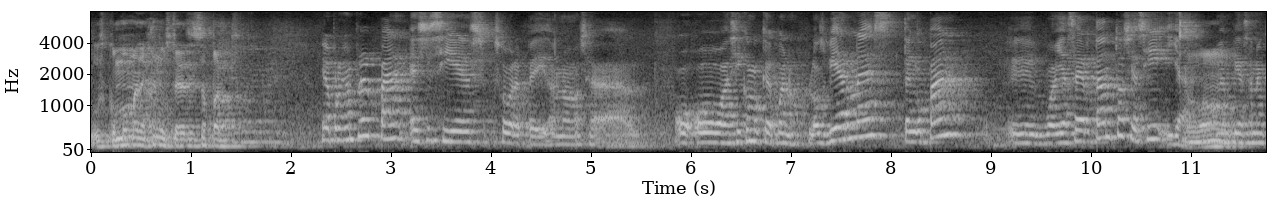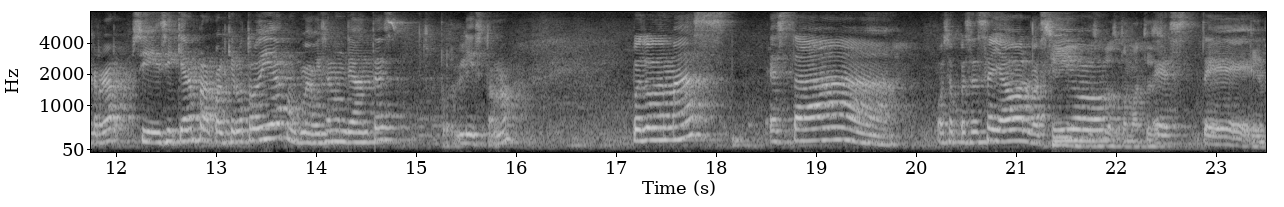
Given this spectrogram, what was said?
Pues, ¿Cómo manejan ustedes esa parte? Mira, por ejemplo, el pan, ese sí es sobrepedido, ¿no? O sea, o, así como que, bueno, los viernes tengo pan, eh, voy a hacer tantos y así, y ya, oh. me empiezan a encargar. Si, si quieren para cualquier otro día, como me avisen un día antes, listo, ¿no? Pues lo demás está, o sea, pues es sellado al vacío. Pues los tomates este,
